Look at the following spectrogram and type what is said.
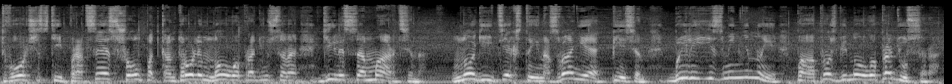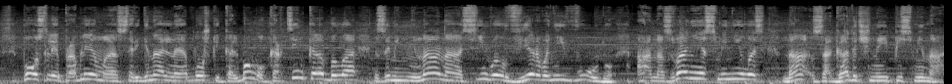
Творческий процесс шел под контролем нового продюсера Гиллиса Мартина. Многие тексты и названия песен были изменены по просьбе нового продюсера. После проблемы с оригинальной обложкой к альбому картинка была заменена на символ верований Вуду, а название сменилось на загадочные письмена.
